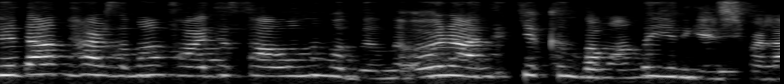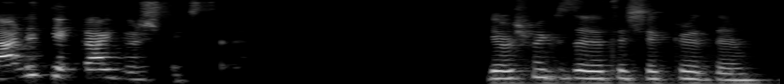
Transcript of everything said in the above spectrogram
neden her zaman fayda sağlanamadığını öğrendik. Yakın zamanda yeni gelişmelerle tekrar görüşmek üzere. Görüşmek üzere, teşekkür ederim.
